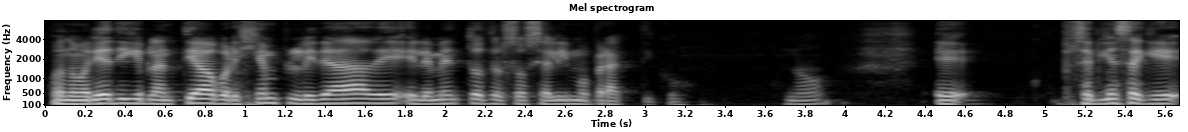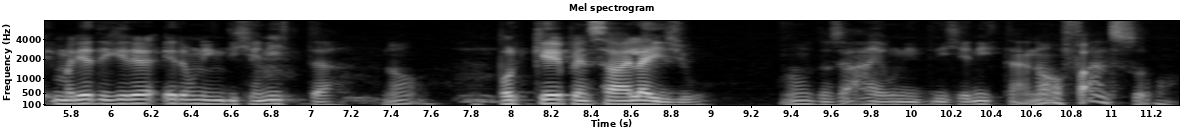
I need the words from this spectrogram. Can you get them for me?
Cuando Mariátegui planteaba, por ejemplo, la idea de elementos del socialismo práctico, ¿no? Eh, se piensa que Mariátegui era un indigenista, ¿no? Porque pensaba el Ayllu, entonces, ah, es un indigenista. No, falso.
